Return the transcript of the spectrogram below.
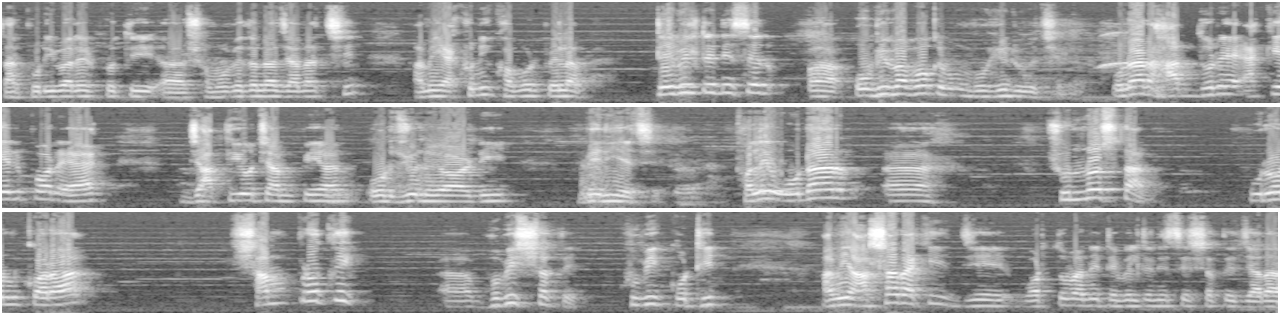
তার পরিবারের প্রতি সমবেদনা জানাচ্ছি। আমি এখনই খবর পেলাম, টেবিল টেনিসের অভিভাবক এবং মহিরু ছিলেন ওনার হাত ধরে একের পর এক জাতীয় চ্যাম্পিয়ন অর্জুন অ্যাওয়ার্ডি বেরিয়েছে। ফলে ওনার শূন্যস্থান পূরণ করা সাম্প্রতিক ভবিষ্যতে খুবই কঠিন। আমি আশা রাখি যে বর্তমানে টেবিল টেনিসের সাথে যারা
